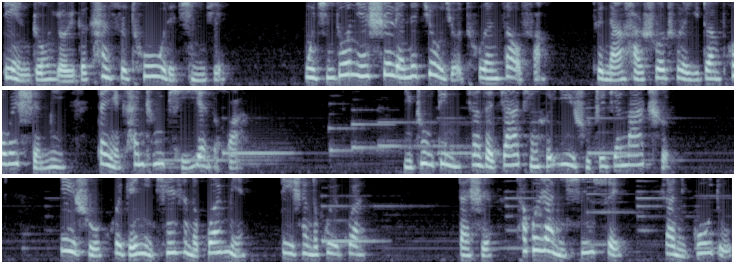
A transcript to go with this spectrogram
电影中有一个看似突兀的情节：母亲多年失联的舅舅突然造访，对男孩说出了一段颇为神秘。但也堪称题眼的话：“你注定将在家庭和艺术之间拉扯。艺术会给你天上的冠冕、地上的桂冠，但是它会让你心碎，让你孤独。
